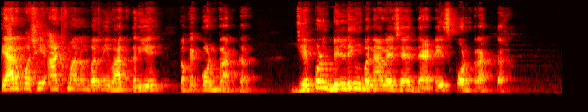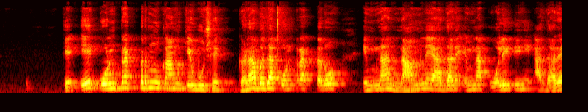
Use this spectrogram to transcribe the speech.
ત્યાર પછી આઠમા નંબરની વાત કરીએ તો કે કોન્ટ્રાક્ટર જે પણ બિલ્ડિંગ બનાવે છે ધેટ ઇઝ કોન્ટ્રાક્ટર કે એ કોન્ટ્રાક્ટરનું કામ કેવું છે? ઘણા બધા કોન્ટ્રાક્ટરો એમના નામને આધારે, એમના ક્વોલિટીની આધારે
